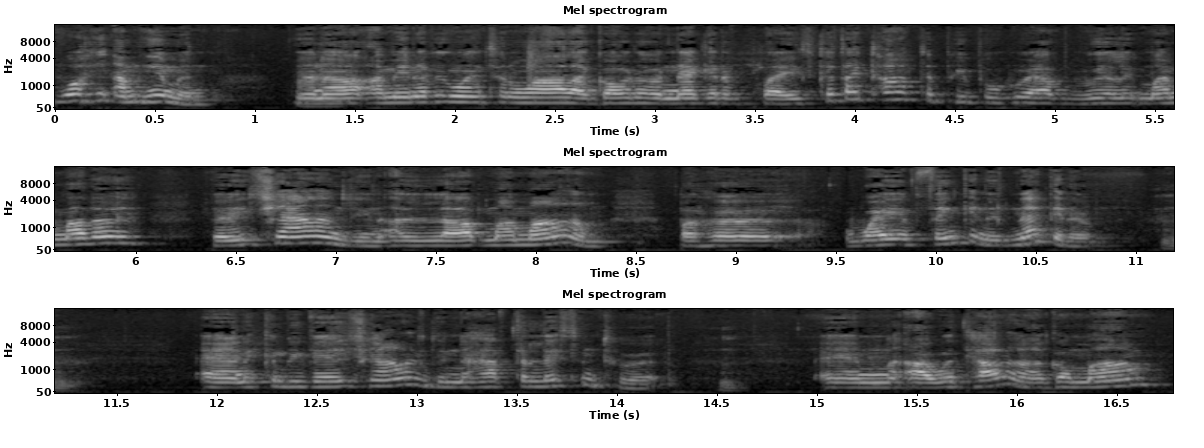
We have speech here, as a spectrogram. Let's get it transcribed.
well, I'm human, you know. I mean, every once in a while I go to a negative place because I talk to people who have really. My mother very challenging. I love my mom, but her way of thinking is negative. negative, and it can be very challenging to have to listen to it. Hmm. And I would tell her, I go, Mom,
